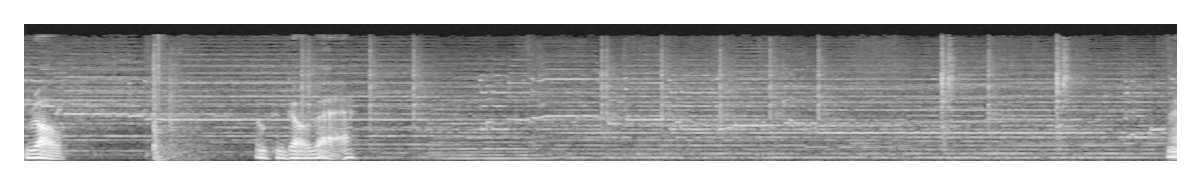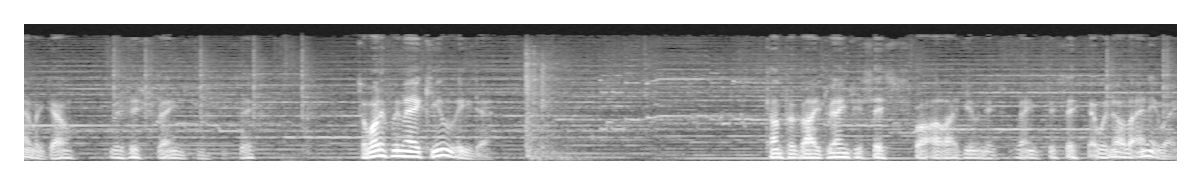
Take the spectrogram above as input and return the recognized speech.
roll. Who can go there? There we go. Resist range resist. So what if we make you leader? Can provide range assist for allied units. Range assist, yeah, we know that anyway.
